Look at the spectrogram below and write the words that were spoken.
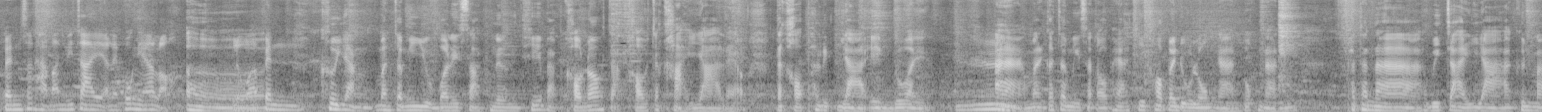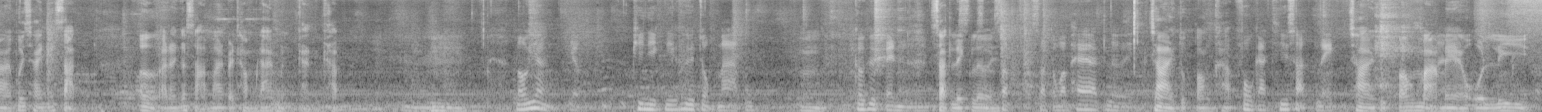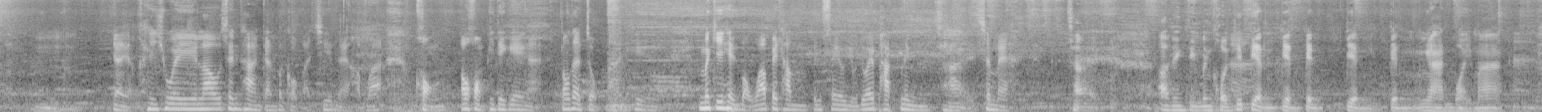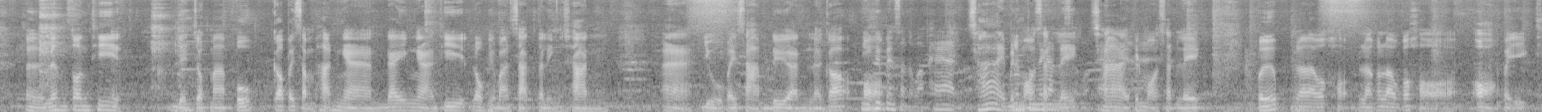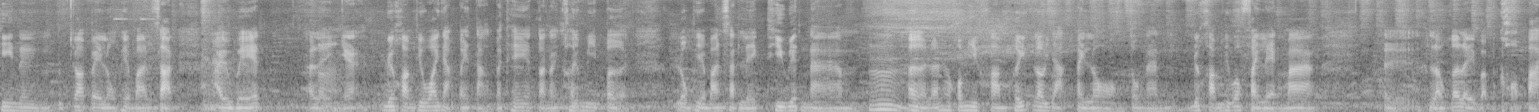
เป็นสถาบันวิจัยอะไรพวกเนี้ยเหรอเออหรือว่าเป็นคืออย่างมันจะมีอยู่บริษัทหนึ่งที่แบบเขานอกจากเขาจะขายยาแล้ว แต่เขาผลิตยาเองด้วยอ่ามันก็จะมีสัตวแพทย์ที่เข้าไปดูโรงงานพวกนั้น พัฒนาวิจัยยาขึ้นมาเพื่อใช้ในสัตว์เอออันนั้นก็สามารถไปทำได้เหมือนกันครับอืม แล้วอย่างอย่างพี่นิกนี่คือจบมาปุ๊บอืมก็คือเป็นสัตว์เล็กเลยสัตสัตวแพทย์เลย ใช่ถูกต้องครับ โฟกัสที่สัตว์เล็ก ใช่ถูกต้องหมาแมวโอลลี่อืมอยากอยากให้ช่วยเล่าเส้นทางการประกอบอาชีพหน่อยครับว่าของเอาของพี่เด็กเองอะตั้งแต่จบมานี่คือ เมื่อกี้เห็นบอกว่าไปทำเป็นเซลล์อยู่ด้วยพักหนึ่งใช่ใช่ไหมใช่เอาจริง ๆ เป็นคนที่อ่าเปลี่ยนเปลี่ยนเปลี่ยนเปลี่ยนเปลี่ยนงานบ่อยมากอ่าเออเริ่มต้นที่ เรียนจบมาปุ๊บ ก็ไปสัมภาษณ์งานได้งานที่โรงพยาบาลสัตว์ตลิ่งชันอ่าอยู่ไป 3 เดือนแล้วก็อนี่อกคือเป็นสัตวแพทย์ ใช่เป็นหมอสัตว์เล็กเริ่มต้นในการเป็นสัตวแพทย์ใช่เป็นหมอสัตว์เล็กปุ๊บแล้วเราก็ขอแล้วก็เราก็ขอออกไปอีกที่หนึ่งก็ไปโรงพยาบาลสัตว์ไอเวสอะไรอย่างเงี้ยด้วยความที่ว่าอยากไปต่างประเทศ ตอนนั้นเขามีเปิดโรงพยาบาลสัตว์เล็กที่เวียดนามอืมเออแล้วเราก็มีความเฮ้ยเราอยากไปลองตรงนั้น ด้วยความที่ว่าไฟแรงมาก เออเราก็เลยแบบขอไป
